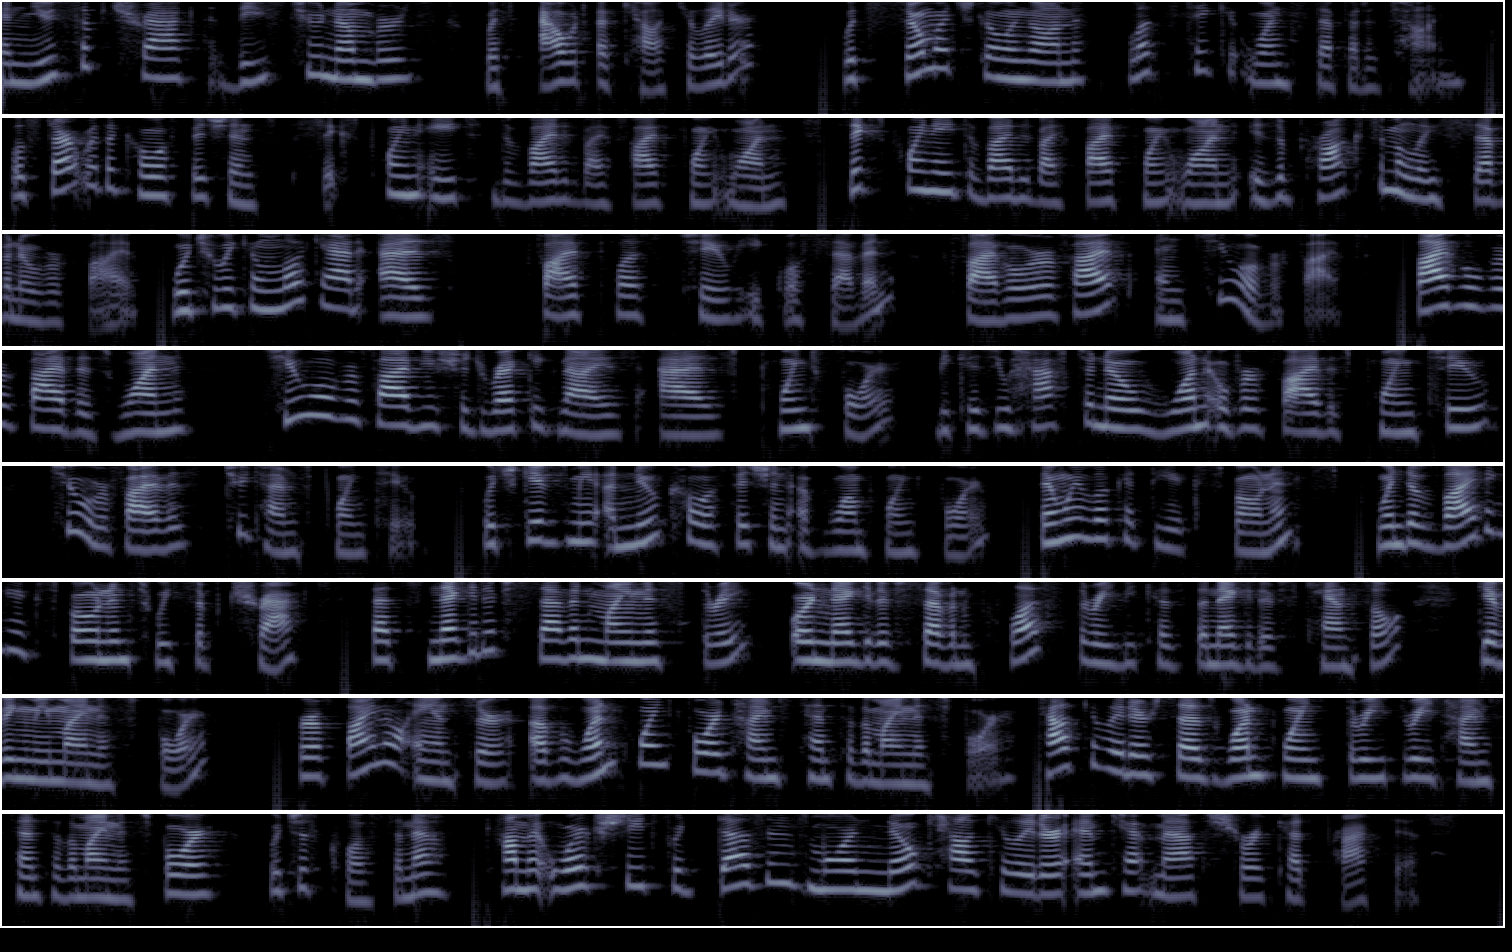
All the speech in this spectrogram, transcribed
Can you subtract these two numbers without a calculator? With so much going on, let's take it one step at a time. We'll start with the coefficients 6.8 divided by 5.1. 6.8 divided by 5.1 is approximately 7 over 5, which we can look at as 5 plus 2 equals 7, 5 over 5, and 2 over 5. 5 over 5 is 1. 2 over 5 you should recognize as 0.4 because you have to know 1 over 5 is 0.2, 2 over 5 is 2 times 0.2 which gives me a new coefficient of 1.4. Then we look at the exponents. When dividing exponents, we subtract. That's negative 7 minus 3, or negative 7 plus 3 because the negatives cancel, giving me minus 4. For a final answer of 1.4 times 10 to the minus 4. Calculator says 1.33 times 10 to the minus 4, which is close enough. Comment worksheet for dozens more no calculator MCAT math shortcut practice.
